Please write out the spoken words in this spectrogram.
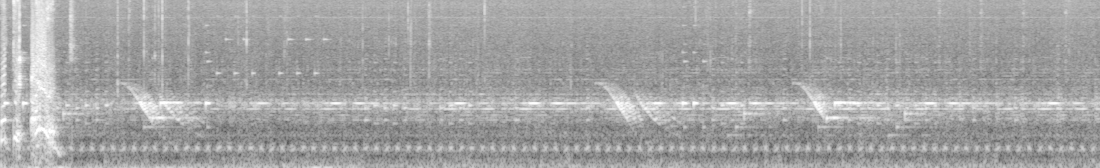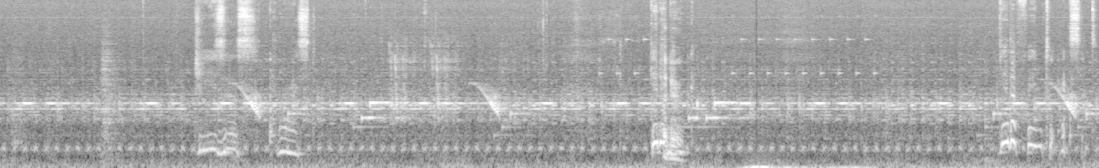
but they aren't. Jesus Christ. Get a duke. Get a thing to exit.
